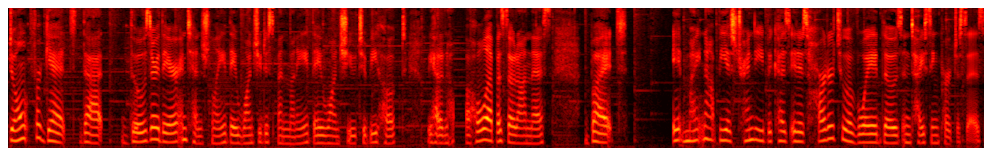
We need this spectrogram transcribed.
don't forget that those are there intentionally. They want you to spend money, they want you to be hooked. We had a whole episode on this, but it might not be as trendy because it is harder to avoid those enticing purchases.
